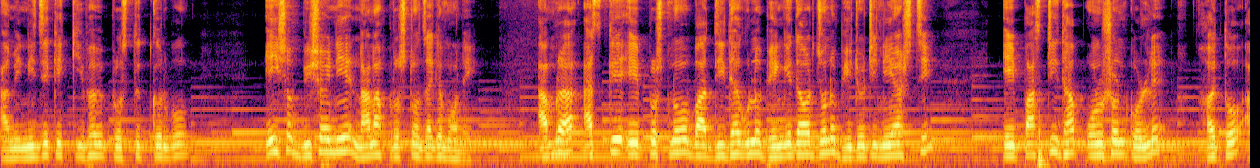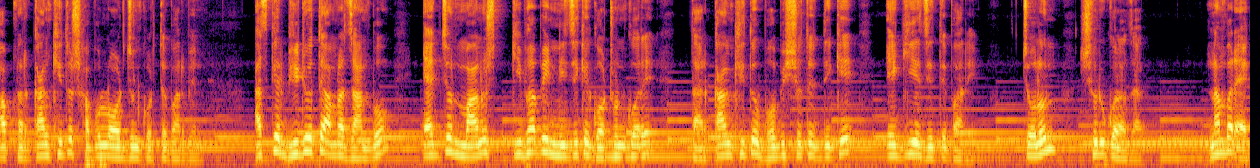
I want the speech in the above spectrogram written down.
আমি নিজেকে কীভাবে প্রস্তুত করব? এই সব বিষয় নিয়ে নানা প্রশ্ন জাগে মনে। আমরা আজকে এই প্রশ্ন বা দ্বিধাগুলো ভেঙে দেওয়ার জন্য ভিডিওটি নিয়ে আসছি। এই পাঁচটি ধাপ অনুসরণ করলে হয়তো আপনার কাঙ্ক্ষিত সাফল্য অর্জন করতে পারবেন। আজকের ভিডিওতে আমরা জানব একজন মানুষ কীভাবে নিজেকে গঠন করে তার কাঙ্ক্ষিত ভবিষ্যতের দিকে এগিয়ে যেতে পারে। চলুন শুরু করা যাক। নাম্বার এক,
